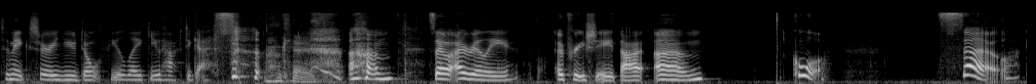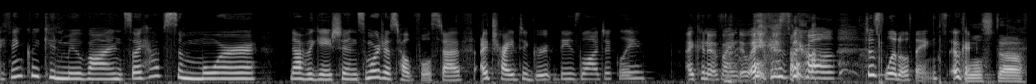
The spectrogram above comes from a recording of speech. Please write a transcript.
to make sure you don't feel like you have to guess. Okay. um, so I really appreciate that. Um, cool. So I think we can move on. So I have some more navigation, some more just helpful stuff. I tried to group these logically. I couldn't find a way because they're all just little things. Okay. Cool stuff.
